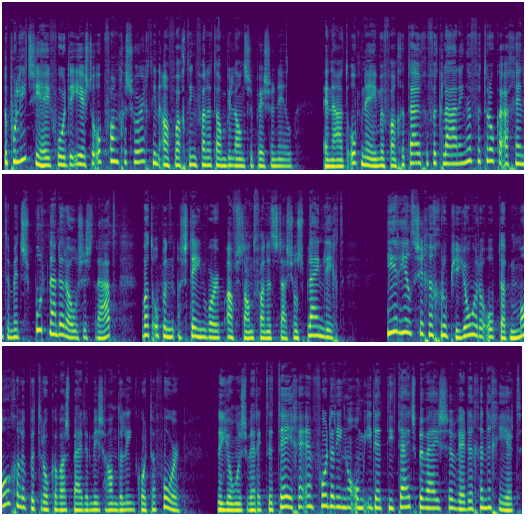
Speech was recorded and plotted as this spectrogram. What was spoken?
De politie heeft voor de eerste opvang gezorgd in afwachting van het ambulancepersoneel. En na het opnemen van getuigenverklaringen vertrokken agenten met spoed naar de Rozenstraat, wat op een steenworp afstand van het stationsplein ligt. Hier hield zich een groepje jongeren op dat mogelijk betrokken was bij de mishandeling kort daarvoor. De jongens werkten tegen en vorderingen om identiteitsbewijzen werden genegeerd.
